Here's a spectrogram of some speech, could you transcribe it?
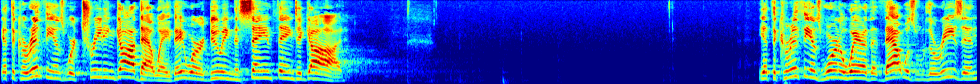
Yet the Corinthians were treating God that way. They were doing the same thing to God. Yet the Corinthians weren't aware that that was the reason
